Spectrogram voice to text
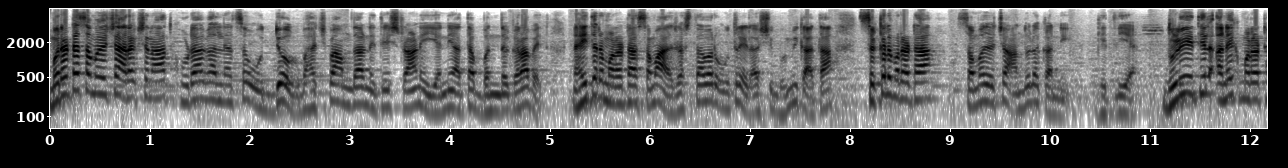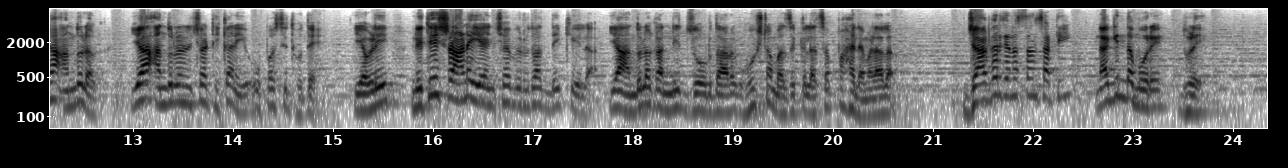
मराठा समाजाच्या आरक्षणात खुडा घालण्याचा उद्योग भाजपा आमदार नितीश राणे यांनी आता बंद करावेत. नाहीतर मराठा समाज रस्त्यावर उतरेल अशी भूमिका आता सकल मराठा समाजाच्या आंदोलकांनी घेतली आहे. धुळे येथील अनेक मराठा आंदोलक या आंदोलनाच्या ठिकाणी उपस्थित होते. यावेळी नितीश राणे यांच्या विरोधात देखील या आंदोलकांनी जोरदार घोषणाबाजी केल्याचं पाहायला मिळालं. जागर जनस्थानसाठी नागिंद मोरे धुळे.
